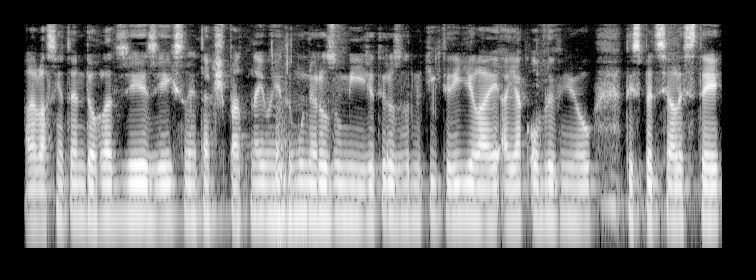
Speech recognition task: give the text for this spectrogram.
ale vlastně ten dohled je z jejich strany tak špatný, oni tomu nerozumí, že ty rozhodnutí, které dělají a jak ovlivňují ty specialisty,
